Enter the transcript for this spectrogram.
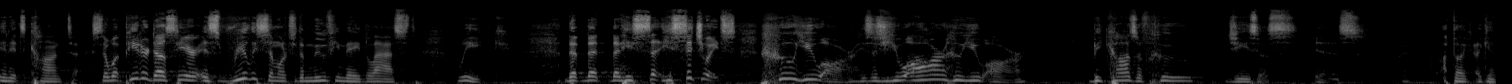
in its context. So, what Peter does here is really similar to the move he made last week. That, that, that he, he situates who you are. He says, You are who you are because of who Jesus is. Right? I feel like, again,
